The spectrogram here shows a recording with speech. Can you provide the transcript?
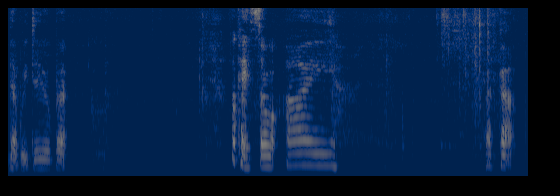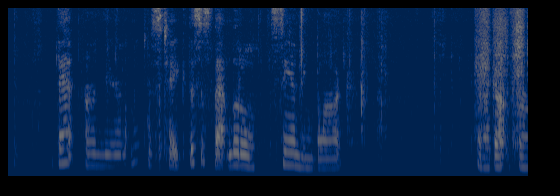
that we do, but okay. So I I've got that on there. Let me just take this is that little sanding block that I got from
